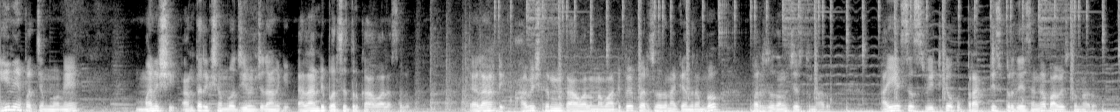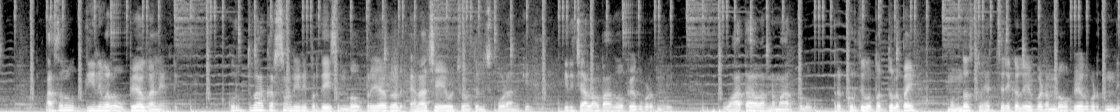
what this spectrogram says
ఈ నేపథ్యంలోనే మనిషి అంతరిక్షంలో జీవించడానికి ఎలాంటి పరిస్థితులు కావాలి అసలు? ఎలాంటి ఆవిష్కరణలు కావాలన్న వాటిపై పరిశోధనా కేంద్రంలో పరిశోధనలు చేస్తున్నారు. ఐఎస్ఎస్ వీటికి ఒక ప్రాక్టీస్ ప్రదేశంగా భావిస్తున్నారు. అసలు దీనివల్ల ఉపయోగాలు ఏంటి గురుత్వాకర్షణ లేని ప్రదేశంలో ప్రయోగాలు ఎలా చేయవచ్చో తెలుసుకోవడానికి ఇది చాలా బాగా ఉపయోగపడుతుంది. వాతావరణ మార్పులు ప్రకృతి విపత్తులపై ముందస్తు హెచ్చరికలు ఇవ్వడంలో ఉపయోగపడుతుంది.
